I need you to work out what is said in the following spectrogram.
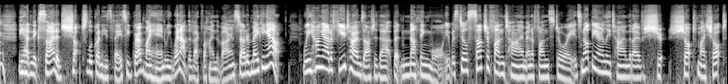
he had an excited, shocked look on his face. He grabbed my hand. We went out the back behind the bar and started making out. We hung out a few times after that, but nothing more. It was still such a fun time and a fun story. It's not the only time that I've sh- shot my shot,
